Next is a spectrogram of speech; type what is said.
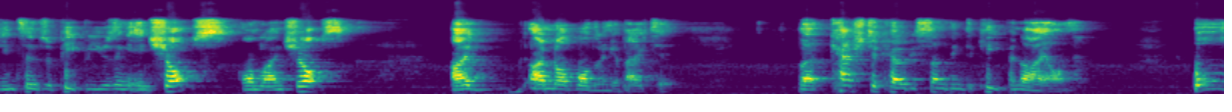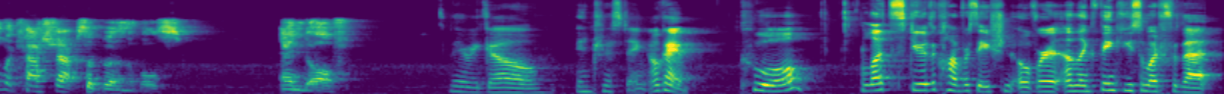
in terms of people using it in shops, online shops, I, I'm not bothering about it. But Cash to Code is something to keep an eye on. All the Cash apps are burnables. End of. There we go. Interesting. Okay, cool. Let's steer the conversation over and like thank you so much for that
